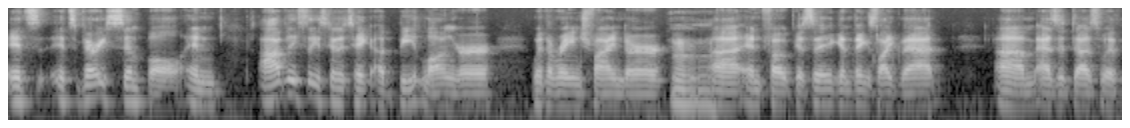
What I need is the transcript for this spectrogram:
it's it's very simple and obviously it's going to take a beat longer with a rangefinder mm. uh, and focusing and things like that um, as it does with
